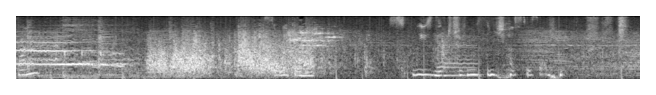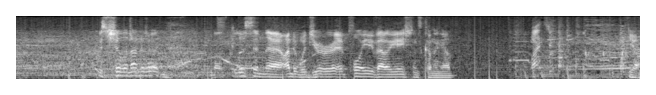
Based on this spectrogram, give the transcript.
cornered. So we can squeeze the truth and justice out of them. Just chilling Underwood. Listen, uh, Underwood, your employee evaluation's coming up. What? Yeah.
